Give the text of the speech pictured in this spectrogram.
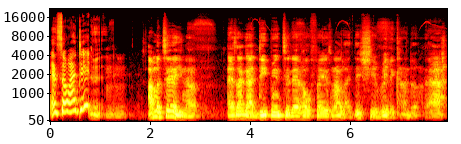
And so I didn't. I'm gonna tell you now, as I got deep into that whole phase, and I was like, this shit really kind of ah.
